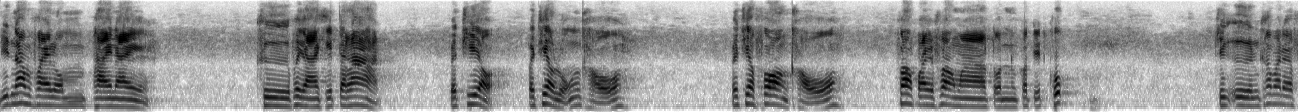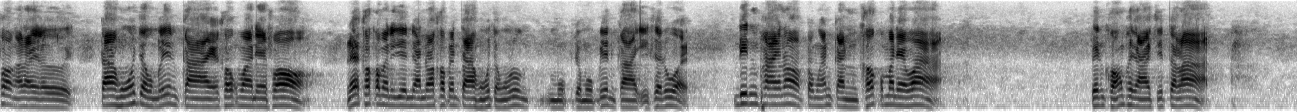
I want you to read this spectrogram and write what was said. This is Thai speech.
ดินน้ำไฟลมภายใน คือพญาคิตราช ไปเที่ยว ไปเที่ยวหลงเขา ไปเที่ยวฟ้องเขาฟ้องไปฟ้องมาตนก็ติดคุกสิ่งอื่นเขาไม่ได้ฟ้องอะไรเลย ตาหูจมูกเล่นกายเขาไม่ได้ฟ้อง และเขาก็ไม่ได้ยืนยันว่าเขาเป็นตาหูจมูกจมูกเล่นกายอีกซะด้วย ดินภายนอกก็เหมือนกัน เขาก็ไม่ได้ว่า เป็นของพญาจิตราช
